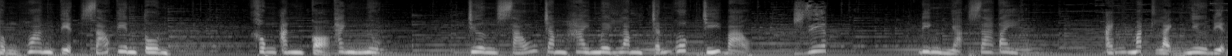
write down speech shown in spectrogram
hồng hoang tiệt giáo tiên tôn. Không ăn cỏ thanh ngư. Chương 625 Trấn Quốc Chí Bảo. Giết. Đinh nhạc ra tay. Ánh mắt lạnh như điện.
